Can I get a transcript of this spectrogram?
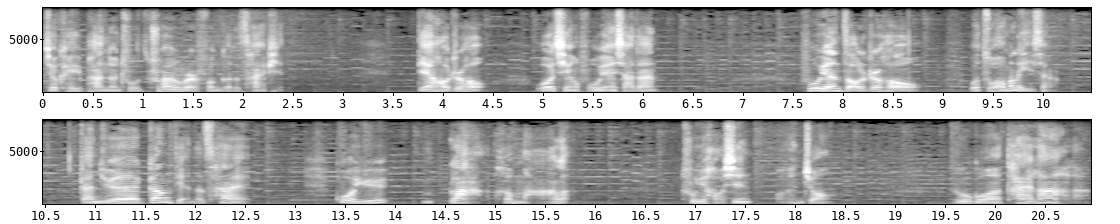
就可以判断出川味风格的菜品。点好之后，我请服务员下单。服务员走了之后，我琢磨了一下，感觉刚点的菜过于辣和麻了。出于好心，我问 John：“ 如果太辣了，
